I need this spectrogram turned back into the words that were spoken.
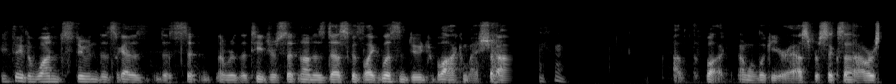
You think the one student that's got his, that's sitting, or the teacher's sitting on his desk is like, "Listen, dude, you're blocking my shot. what the fuck? I'm gonna look at your ass for six hours."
